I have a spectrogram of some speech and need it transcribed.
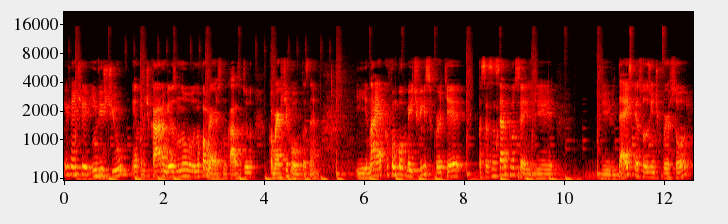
e a gente investiu, entrou de cara mesmo no, no comércio, no caso do comércio de roupas, né? E na época foi um pouco meio difícil, porque, pra ser sincero com vocês, de, de 10 pessoas que a gente conversou,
